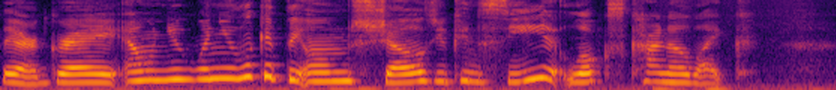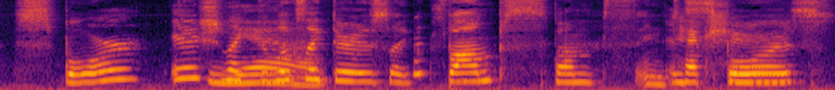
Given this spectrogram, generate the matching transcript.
They are gray. And when you when you look at the ohm's shells, you can see it looks kind of like spore ish. Like it looks like there's like bumps Bumps and, and textures spores.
